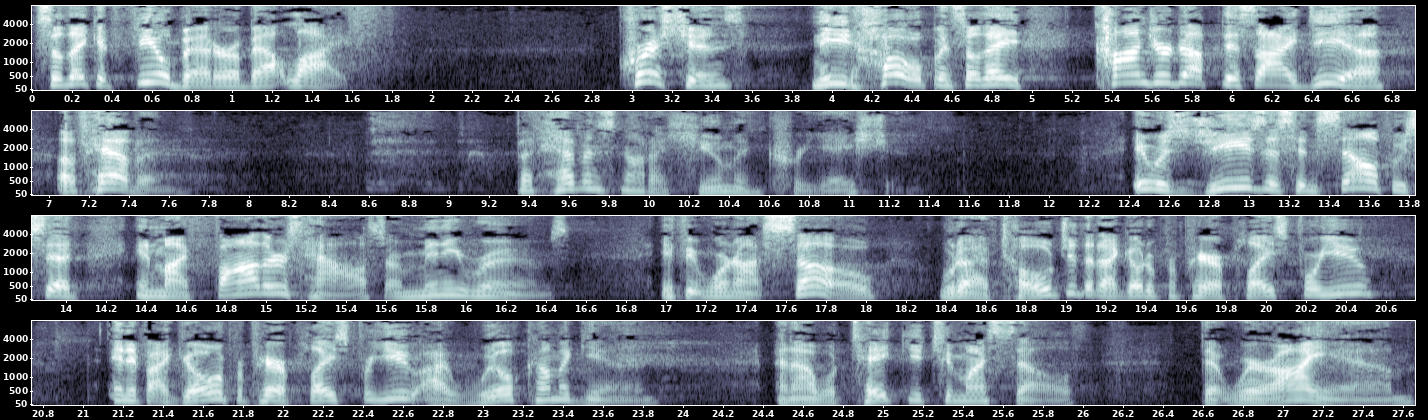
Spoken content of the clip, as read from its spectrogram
so they could feel better about life. Christians need hope, and so they conjured up this idea of heaven. But heaven's not a human creation. It was Jesus himself who said, In my Father's house are many rooms. If it were not so, would I have told you that I go to prepare a place for you? And if I go and prepare a place for you, I will come again, and I will take you to myself, that where I am,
